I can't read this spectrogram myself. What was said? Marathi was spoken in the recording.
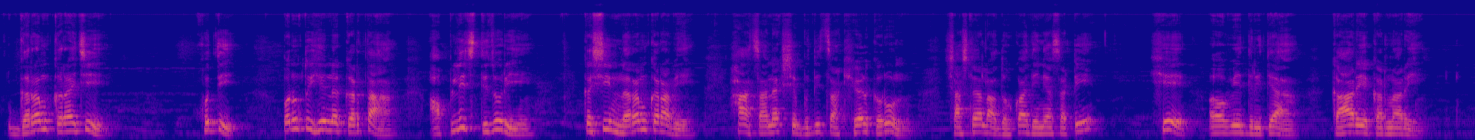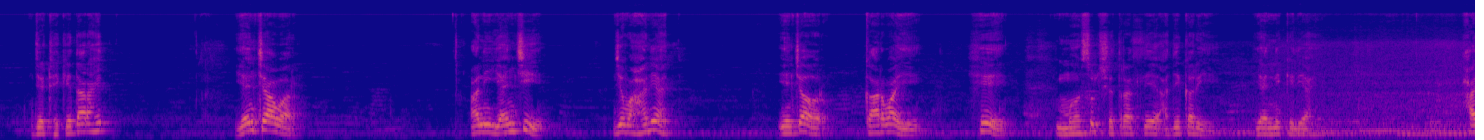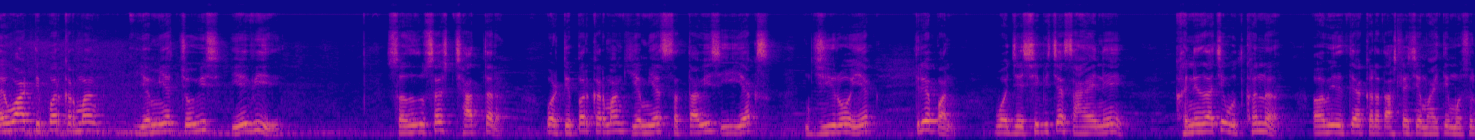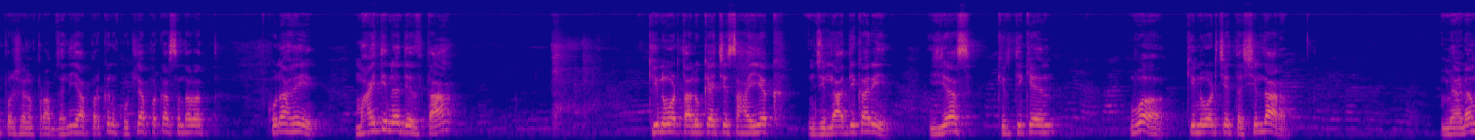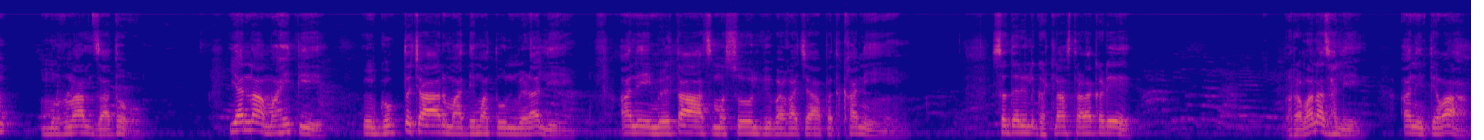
गरम करायची होती परंतु हे न करता आपलीच तिजोरी कशी नरम करावी हा चाणक्य बुद्धीचा खेळ करून शासनाला धोका देण्यासाठी हे अवैधरित्या कार्य करणारे जे ठेकेदार आहेत यांच्यावर आणि यांची जे वाहने आहेत यांच्यावर कारवाई हे महसूल क्षेत्रातले अधिकारी यांनी केली आहे. हायवा टिपर क्रमांक एम एच चोवीस ए व्ही सदुसष्ट शहात्तर व टिपर क्रमांक एम एस सत्तावीस ई एक्स झिरो एक त्रेपन्न व जे सी बीच्या सहाय्याने खनिजाचे उत्खनन अवैधरित्या करत असल्याची माहिती महसूल प्रशासन प्राप्त झाली. या प्रकरण कुठल्या प्रकार संदर्भात? कुणाही माहिती न देता किनवट तालुक्याचे सहाय्यक जिल्हाधिकारी यस कीर्तिकेन व किनवटचे तहसीलदार मॅडम मृणाल जाधव यांना माहिती गुप्तचार माध्यमातून मिळाली. आणि मिळताच महसूल विभागाच्या पथकाने सदरील घटनास्थळाकडे रवाना झाली आणि तेव्हा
